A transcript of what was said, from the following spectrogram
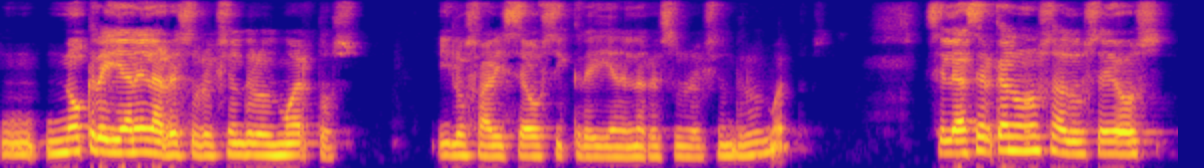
no creían en la resurrección de los muertos y los fariseos sí creían en la resurrección de los muertos. Se le acercan unos saduceos,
